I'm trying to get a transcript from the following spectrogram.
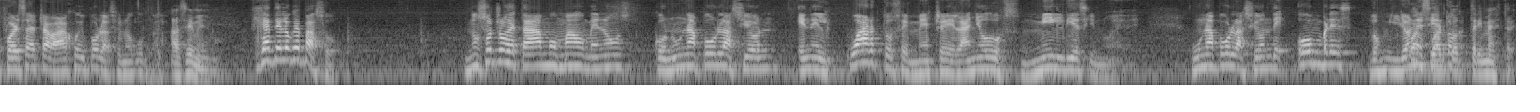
fuerza de trabajo y población ocupada. Así mismo. Fíjate lo que pasó. Nosotros estábamos más o menos con una población en el cuarto semestre del año 2019. Una población de hombres, 2 millones Cuarto ciento- trimestre.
